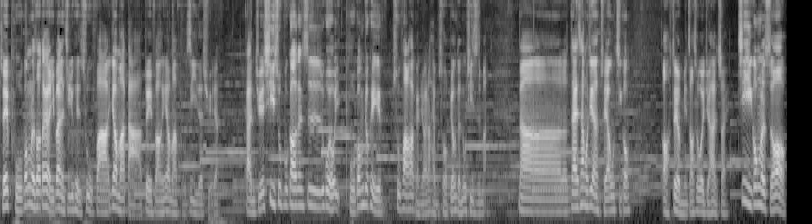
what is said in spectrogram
所以普攻的时候，大概有一半的几率可以触发，要么打对方，要么补自己的血量。感觉系数不高，但是如果有普攻就可以触发的话，感觉好像还不错，不用等怒气值满。那在三国技能垂杨无极功，哦，最有名招式我也觉得很帅。技攻的时候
